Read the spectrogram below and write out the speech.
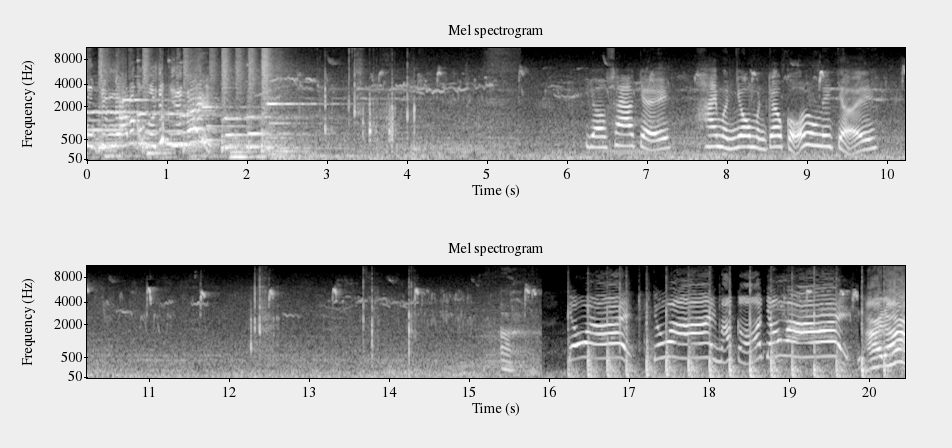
cuộc chừng nào mới có người giúp việc đây? Giờ sao chị? Hai mình vô mình kêu cửa luôn đi chị Chú ơi Chú ơi Mở cửa chú ơi Ai đó?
